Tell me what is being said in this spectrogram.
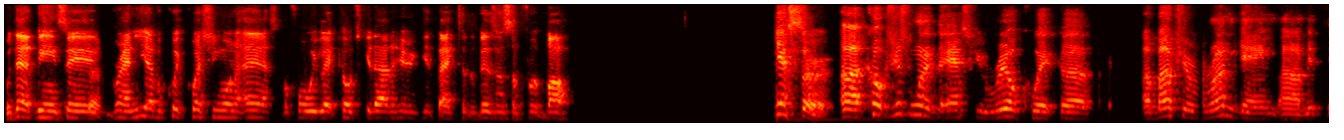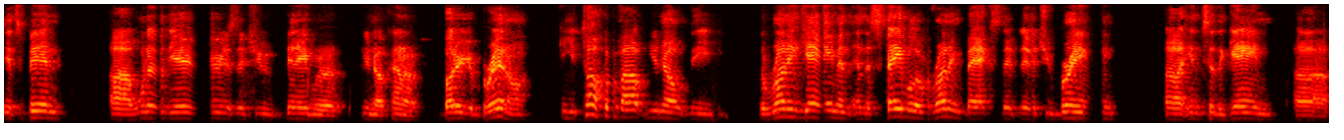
With that being said, Brandon, you have a quick question you want to ask before we let Coach get out of here and get back to the business of football? Yes, sir. Uh, Coach, just wanted to ask you real quick uh, about your run game. Um, it, has been uh, one of the areas that you've been able to, you know, kind of butter your bread on. You talk about, you know, the the running game and, and the stable of running backs that, that you bring uh, into the game uh,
